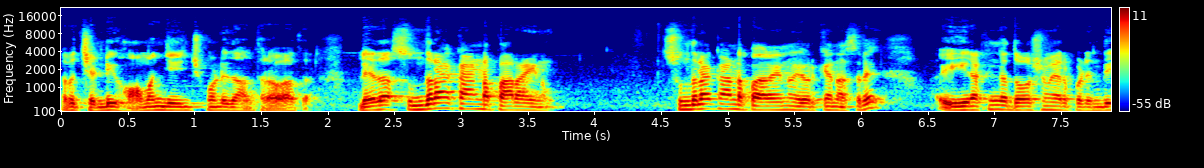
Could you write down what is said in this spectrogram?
లేకపోతే చండీ హోమం చేయించుకోండి దాని తర్వాత. లేదా సుందరాకాండ పారాయణం. సుందరాకాండ పారాయణం ఎవరికైనా సరే ఈ రకంగా దోషం ఏర్పడింది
